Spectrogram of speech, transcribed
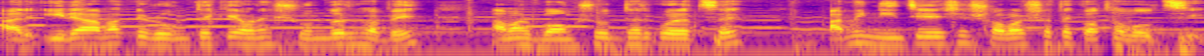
আর ইরা আমাকে রুম থেকে অনেক সুন্দরভাবে আমার বংশ উদ্ধার করেছে। আমি নিচে এসে সবার সাথে কথা বলছি।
